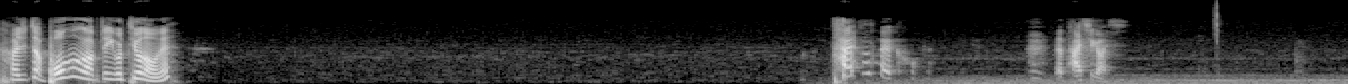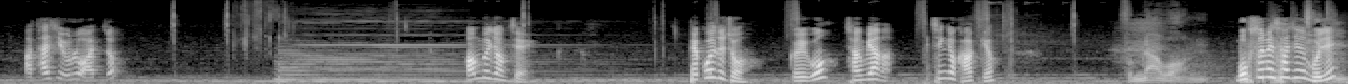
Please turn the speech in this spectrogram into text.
아, 진짜 버그가 갑자기 이걸 튀어나오네? 탈모의 거. 야, 다시 가, 씨. 아, 다시 여기로 왔죠? 환불 정책. 100골드 줘. 그리고 장비 하나 챙겨 갈게요. From now on, 목숨의 사진은 뭐지?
